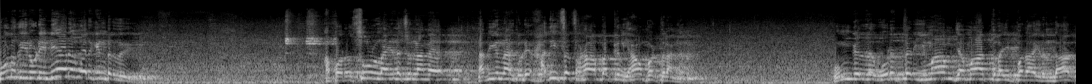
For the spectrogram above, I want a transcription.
தொழுகையினுடைய நேரம் வருகின்றது. அப்ப ரசூல்லா என்ன சொன்னாங்க? நபிகள் நாயகத்துடைய ஹதீஸ சகாபாக்கள் ஞாபகப்படுத்துறாங்க. உங்களில் ஒருத்தர் இமாம் ஜமாத் வைப்பதா இருந்தால்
